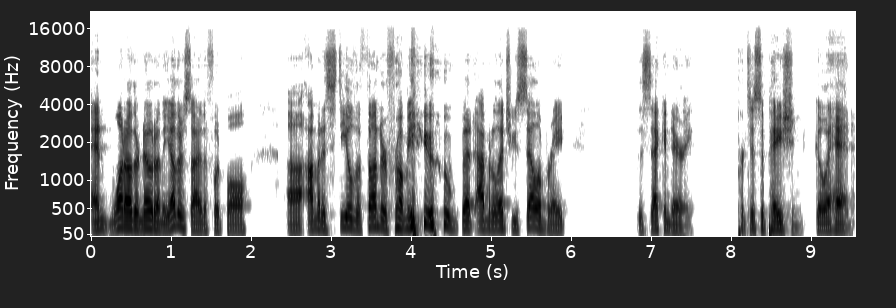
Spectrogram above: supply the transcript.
and one other note on the other side of the football, uh, I'm going to steal the thunder from you, but I'm going to let you celebrate the secondary participation. Go ahead.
